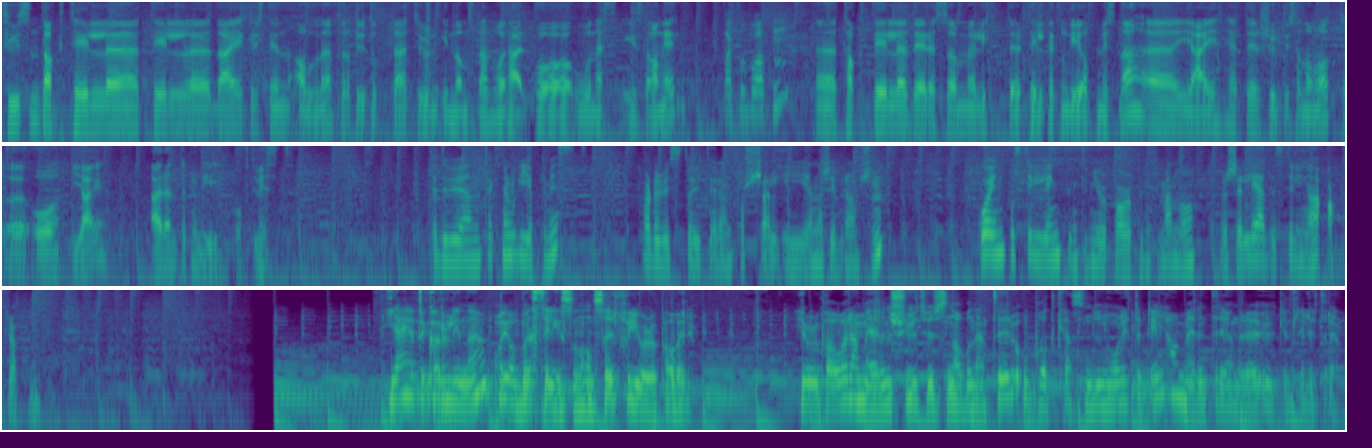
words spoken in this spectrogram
Tusen takk til, eh, til deg, Kristin Alle, for at du tok deg turen innom standen vår her på ONS i Stavanger. Takk for praten. Eh, takk til dere som lytter til Teknologioptimistene. Jeg heter Skjul Kristian Aamodt, og jeg er en teknologioptimist. Er du en teknologioptimist? Har du lyst til å utgjøre en forskjell i energibransjen? Gå inn på stilling.europower.no for å se ledige stillinger akkurat nå. Jeg heter Karoline og jobber med stillingsannonser for Europower. Europower har mer enn 7000 abonnenter, og podkasten du nå lytter til, har mer enn 300 ukentlige lyttere.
